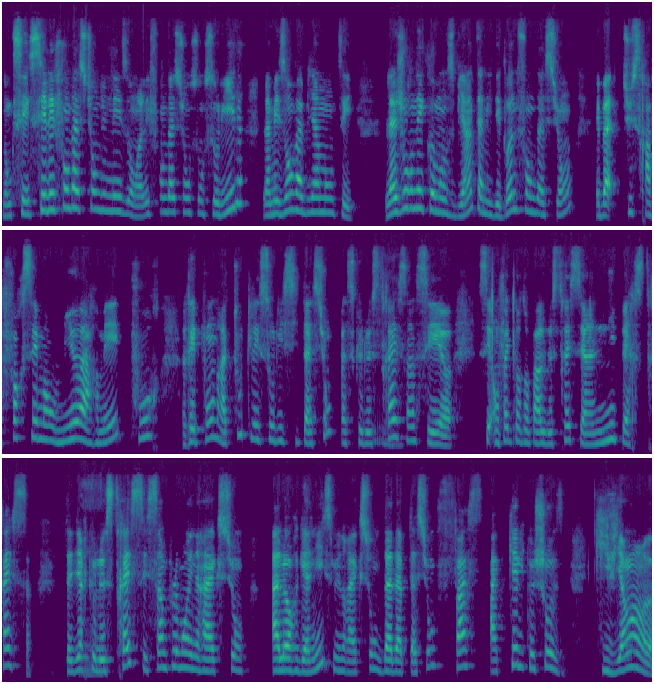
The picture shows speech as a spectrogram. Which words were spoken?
Donc, c'est les fondations d'une maison. Hein. Les fondations sont solides, la maison va bien monter la journée commence bien, tu as mis des bonnes fondations, eh ben, tu seras forcément mieux armé pour répondre à toutes les sollicitations parce que le mmh. stress, hein, euh, c'est, en fait, quand on parle de stress, c'est un hyper-stress. C'est-à-dire que mmh. le stress, c'est simplement une réaction à l'organisme, une réaction d'adaptation face à quelque chose qui vient, euh,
